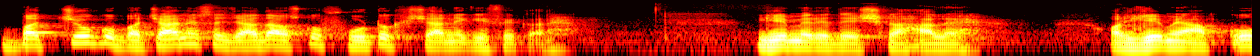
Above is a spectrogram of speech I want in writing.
बच्चों को बचाने से ज़्यादा उसको फ़ोटो खिंचाने की फ़िक्र है। ये मेरे देश का हाल है और ये मैं आपको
